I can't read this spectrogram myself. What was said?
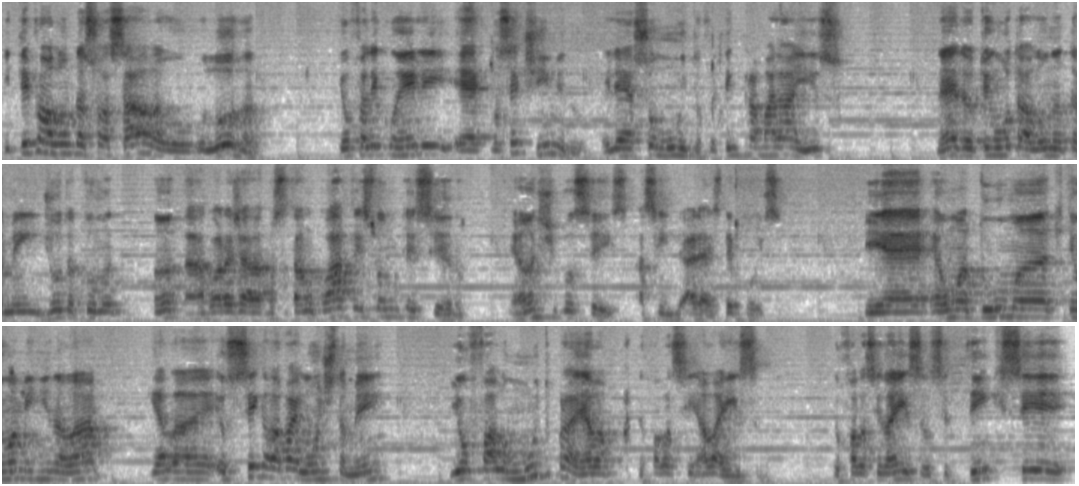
E teve um aluno da sua sala, o, o Lohan, que eu falei com ele, é, você é tímido. Ele é, sou muito. Eu falei, tem que trabalhar isso. Né? Eu tenho outra aluna também de outra turma, agora já você está no quarto e estou no terceiro. É antes de vocês, assim, aliás, depois. E é, é uma turma que tem uma menina lá, que ela, eu sei que ela vai longe também, e eu falo muito para ela, eu falo assim, a Laísa, eu falo assim, Laísa, você tem que ser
